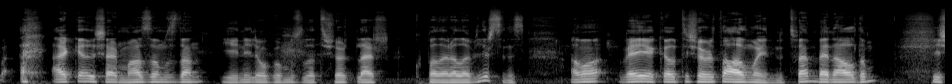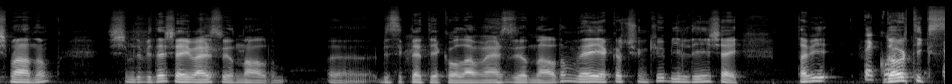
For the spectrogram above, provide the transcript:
Arkadaşlar mağazamızdan yeni logomuzla tişörtler, kupalar alabilirsiniz. Ama V yakalı tişörtü almayın lütfen. Ben aldım. Pişmanım. Şimdi bir de şey versiyonunu aldım. Ee, bisiklet yaka olan versiyonunu aldım. V yaka çünkü bildiğin şey. Tabii Dekor. 4x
